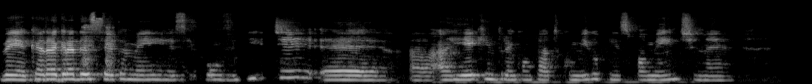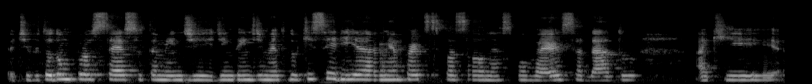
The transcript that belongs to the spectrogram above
Bem, eu quero agradecer também esse convite, é, a, a Rê que entrou em contato comigo, principalmente, né? Eu tive todo um processo também de, de entendimento do que seria a minha participação nessa conversa, dado aqui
